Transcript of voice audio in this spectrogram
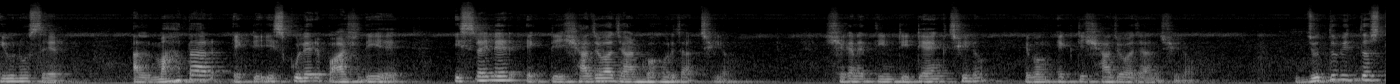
ইউনুসের আল মাহাতার একটি স্কুলের পাশ দিয়ে ইসরায়েলের একটি সাজোয়া যানবহর যাচ্ছিল। সেখানে তিনটি ট্যাঙ্ক ছিল এবং একটি সাজোয়া যান ছিল। যুদ্ধবিধ্বস্ত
